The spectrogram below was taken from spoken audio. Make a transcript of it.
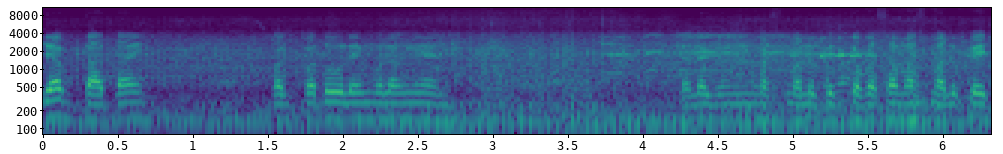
job, tatay. Pagpatuloy mo lang yan. Talagang mas malupit ka pa sa mas malupit.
